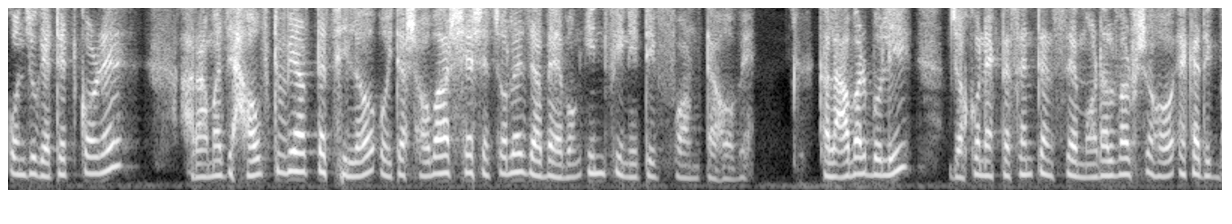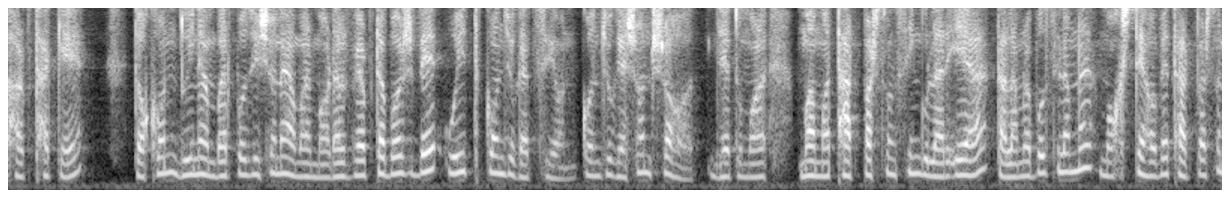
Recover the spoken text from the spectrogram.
কনজুগেটেড করে। আর আমার যে হাউফট ভার্বটা ছিল, ওইটা সবার শেষে চলে যাবে এবং ইনফিনিটিভ ফর্মটা হবে। তাহলে আবার বলি যখন একটা সেন্টেন্সে মডাল ভার্ব সহ একাধিক ভার্ব থাকে তখন দুই নাম্বার পজিশনে আমার মডাল ভার্বটা বসবে উইথ কনজুগেশন কনজুগেশন সহ যেহেতু আমার থার্ড পার্সন সিঙ্গুলার এয়া, তাহলে আমরা বলছিলাম না মক্সটে হবে থার্ড পার্সন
